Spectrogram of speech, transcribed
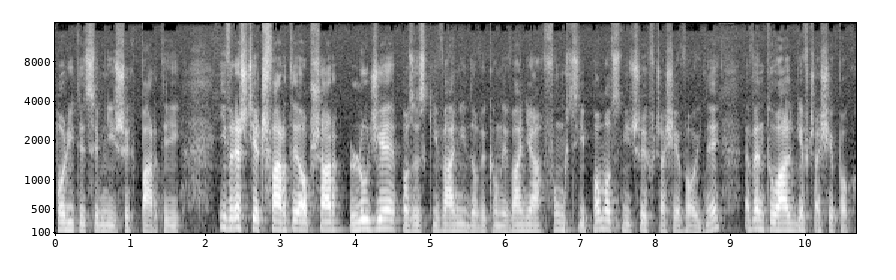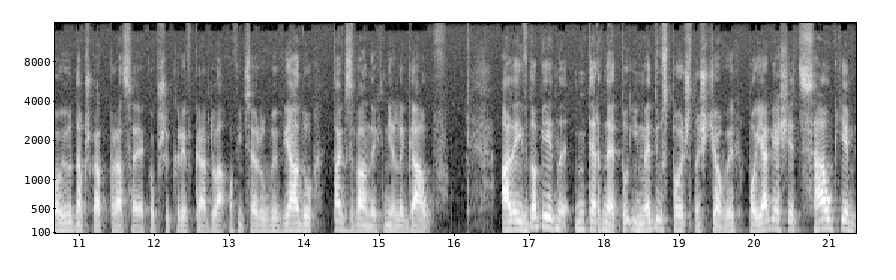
politycy mniejszych partii. I wreszcie czwarty obszar ludzie pozyskiwani do wykonywania funkcji pomocniczych w czasie wojny, ewentualnie w czasie pokoju, na przykład praca jako przykrywka dla oficerów wywiadu, tak zwanych nielegałów. Ale i w dobie internetu i mediów społecznościowych pojawia się całkiem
